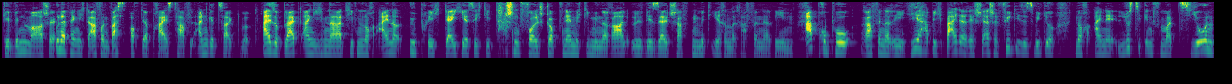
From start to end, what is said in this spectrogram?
Gewinnmarge, unabhängig davon, was auf der Preistafel angezeigt wird. Also bleibt eigentlich im Narrativ nur noch einer übrig, der hier sich die Taschen vollstopft, nämlich die Mineralölgesellschaften mit ihren Raffinerien. Apropos Raffinerie, hier habe ich bei der Recherche für dieses Video noch eine lustige Information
